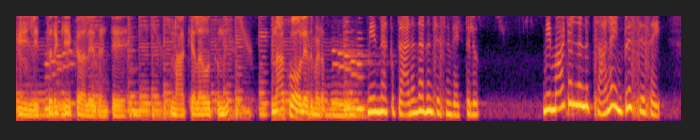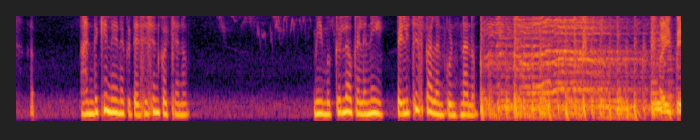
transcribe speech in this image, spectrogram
వీళ్ళిద్దరికీ కాలేదంటే నాకెలా అవుతుంది? నాకు అవలేదు మేడం. మీరు నాకు ప్రాణదానం చేసిన వ్యక్తులు. మీ మాటలు నన్ను చాలా ఇంప్రెస్ చేశాయి. అందుకే నేను ఒక డెసిషన్కి వచ్చాను మీ ముగ్గురులో ఒకళ్ళని పెళ్ళి చేసుకోవాలనుకుంటున్నాను. అయితే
